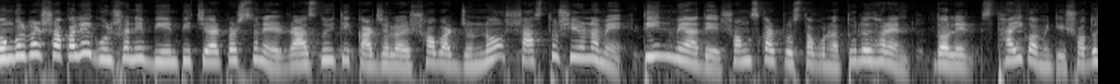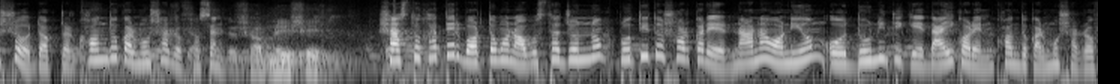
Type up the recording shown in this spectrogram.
মঙ্গলবার সকালে গুলশানে বিএনপি চেয়ারপারসনের রাজনৈতিক কার্যালয়ের সবার জন্য স্বাস্থ্য শিরোনামে তিন মেয়াদে সংস্কার প্রস্তাবনা তুলে ধরেন দলের স্থায়ী কমিটির সদস্য ডক্টর খন্দকার মোশাররফ হোসেন। সামনে এসে স্বাস্থ্য খাতের বর্তমান অবস্থার জন্য প্রতীত সরকারের নানা অনিয়ম ও দুর্নীতিকে দায়ী করেন খন্দকার মোশাররফ।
